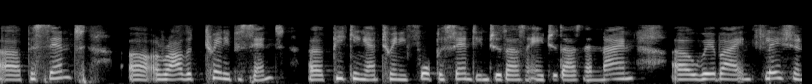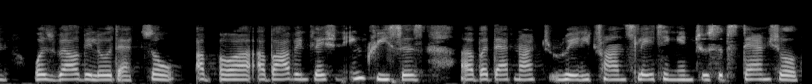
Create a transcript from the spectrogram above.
uh, percent uh, rather 20%, uh, peaking at 24% in 2008-2009, uh, whereby inflation was well below that. So uh, above inflation increases, uh, but that not really translating into substantial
